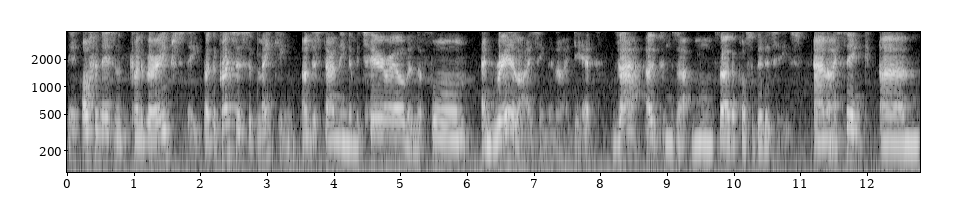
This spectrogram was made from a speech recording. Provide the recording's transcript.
it often isn't kind of very interesting. But the process of making, understanding the material and the form, and realizing an idea that opens up further possibilities. And I think um,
